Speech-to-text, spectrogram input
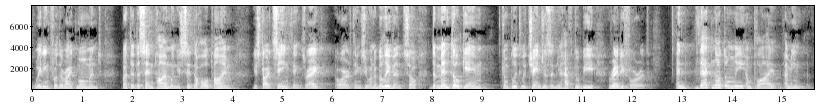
waiting for the right moment. But at the same time, when you sit the whole time, you start seeing things, right? or things you want to believe in. So the mental game completely changes and you have to be ready for it. And that not only imply, I mean,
